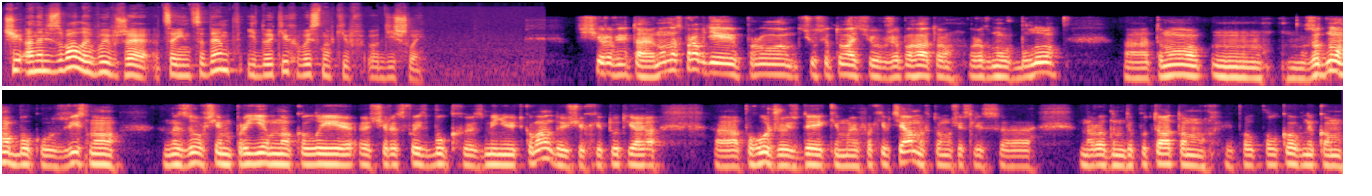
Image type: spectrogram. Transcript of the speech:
Чи аналізували ви вже цей інцидент і до яких висновків е, дійшли? Щиро вітаю. Ну насправді про цю ситуацію вже багато розмов було. Тому з одного боку, звісно, не зовсім приємно, коли е, через Фейсбук змінюють командуючих, і тут я погоджуюсь з деякими фахівцями, в тому числі з е, народним депутатом і полковником е,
